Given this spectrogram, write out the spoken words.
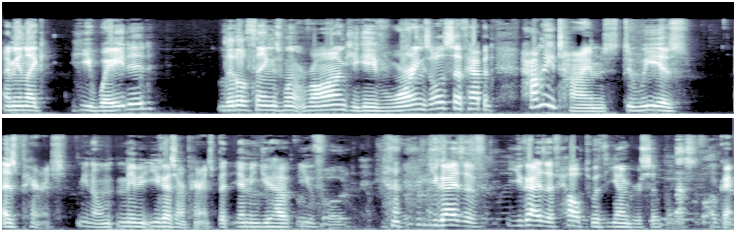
I mean, like he waited little things went wrong he gave warnings all this stuff happened how many times do we as as parents you know maybe you guys aren't parents but i mean you have you've you guys have you guys have helped with younger siblings. Okay.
